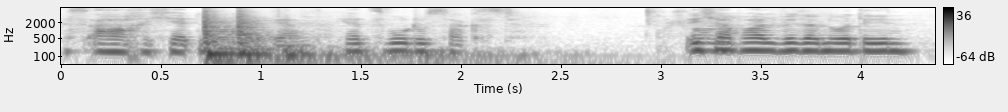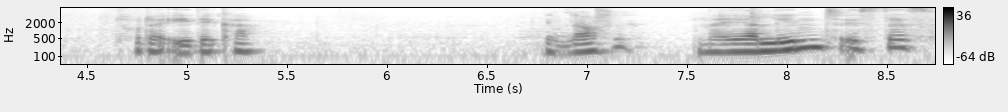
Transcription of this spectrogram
Das, ach, ich hätte ihn gern. Jetzt, wo du sagst. Ich ne? habe halt wieder nur den von der Edeka. Mit Naschen? Naja, Lind ist das.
